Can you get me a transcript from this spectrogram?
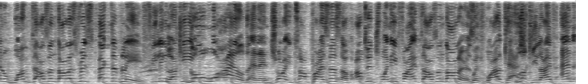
and $1,000 respectively. Feeling lucky? Go wild and enjoy top prizes of up to $25,000 with Wildcat, Lucky Life, and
